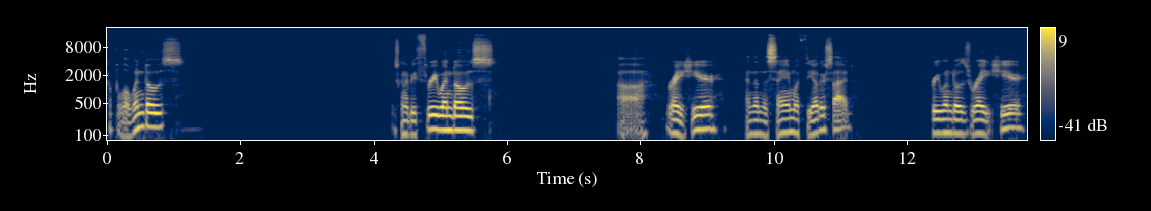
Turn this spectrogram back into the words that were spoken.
Couple of windows. There's going to be three windows uh, right here, and then the same with the other side. Three windows right here.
